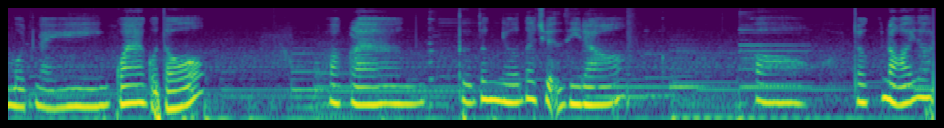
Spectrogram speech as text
một ngày qua của tớ hoặc là tự dưng nhớ ra chuyện gì đó. Uh, tớ cứ nói thôi.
